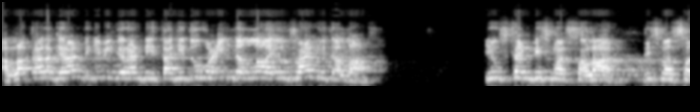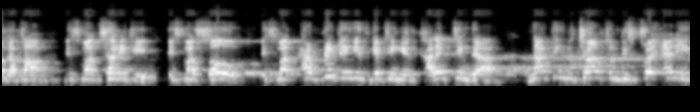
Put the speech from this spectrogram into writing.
Allah Ta'ala guarantee, giving guarantee, tajiduhu the law, you'll find with Allah. You've sent this much salat, this much sadaqah, this much charity, this much soul, this much, everything is getting, is collecting there. Nothing the chance to destroy any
